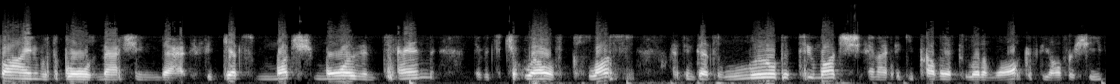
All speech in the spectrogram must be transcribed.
fine with the Bulls matching that. If it gets much more than ten, if it's twelve plus, I think that's a little bit too much, and I think you probably have to let him walk if the offer sheet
